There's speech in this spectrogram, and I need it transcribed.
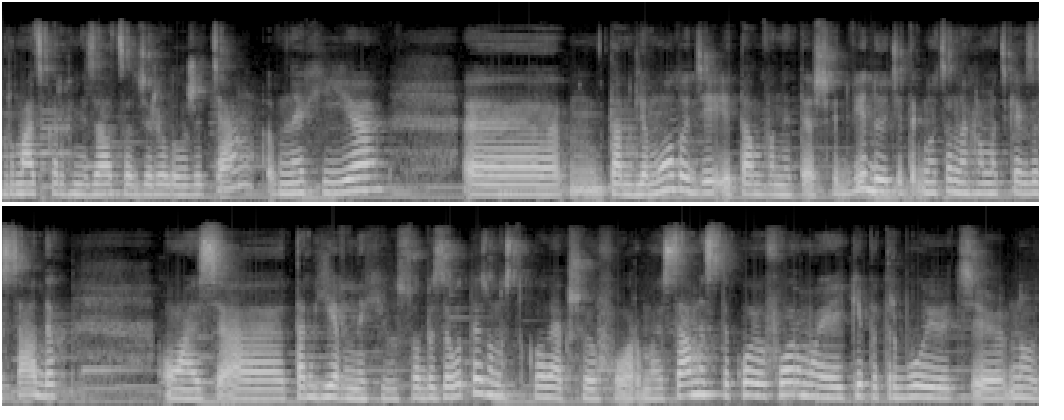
Громадська організація Джерело життя. В них є е, там для молоді, і там вони теж відвідують. І так, ну, це на громадських засадах. Ось е, там є в них і особи з аутизмом з такою легшою формою. Саме з такою формою, які потребують е, ну,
